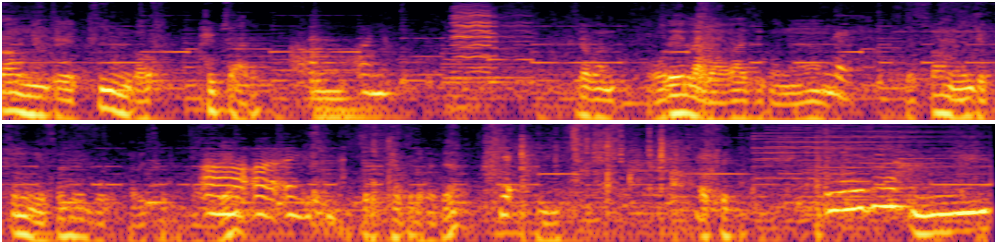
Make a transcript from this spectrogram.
수학 문제 푸는 거 할 줄 알아? 어, 아니요. 그러면 월요일 날 와가지고는 네. 그 수학 문제 푸는 거 선생님 가르쳐 줄 아, 아, 알겠습니다. 그렇게 하도록 하자. 네. 음. 오케이. 안녕하세요. 음.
